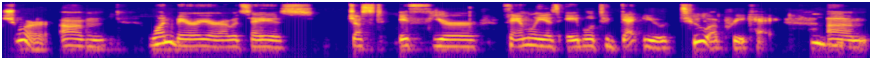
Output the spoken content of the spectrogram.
Sure. Um, one barrier I would say is just if your family is able to get you to a pre-K. Mm-hmm. Um,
